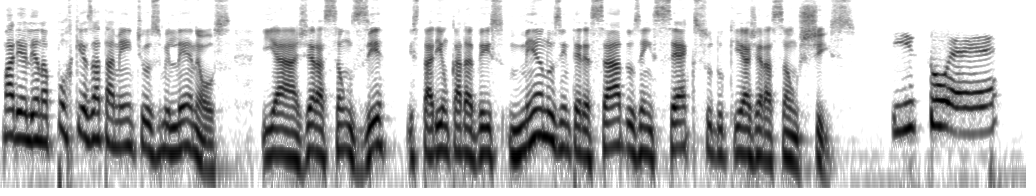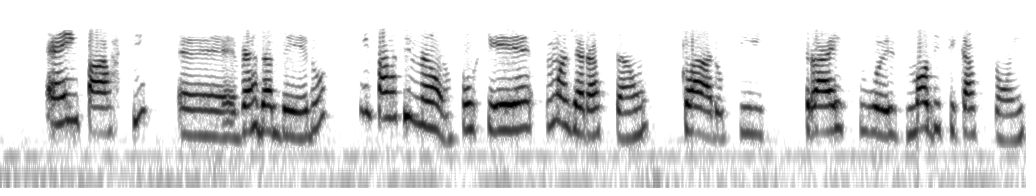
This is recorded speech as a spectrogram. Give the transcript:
Maria Helena, por que exatamente os millennials e a geração Z estariam cada vez menos interessados em sexo do que a geração X? Isso é, é em parte é, verdadeiro, em parte não, porque uma geração, claro que traz suas modificações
